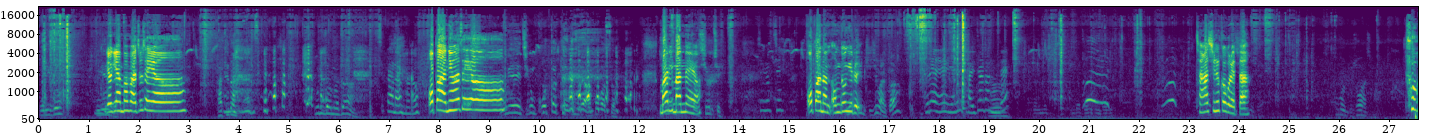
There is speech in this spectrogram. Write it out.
뿌리고 이게 여기 한번 봐주세요. 밭에다 뿌리자마자 숟가락으로. 오빠 안녕하세요. 여기 지금 꽃 같아 근데 내가 안 뽑았어 말이 많네요. 시금치 그렇지. 오빠는 엉덩이를 주지 말까? 그래, 얘는 잘 자랐는데? 장아 신을 거 그랬다. 그걸 무서워하지 마 푹.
